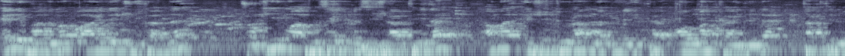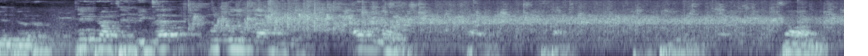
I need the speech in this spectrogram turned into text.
Elif Hanım'a bu aile cüzdanını çok iyi muhafaza etmesi şartıyla ama eşi Turan'la birlikte olmak kaydıyla takdim ediyorum. Tekrar tebrikler, mutluluklar diliyorum. I don't Sorry.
